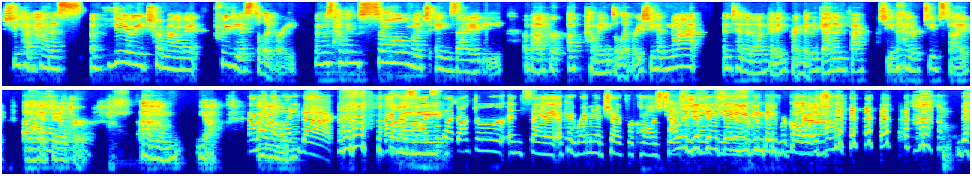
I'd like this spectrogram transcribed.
she had had a very traumatic previous delivery and was having so much anxiety about her upcoming delivery. She had not intended on getting pregnant again. In fact, she had had her tubes tied and it had Oh. failed her. Um, yeah. I want my Um, money back. I, guess I Right. told that doctor and say, okay, write me a check for college tuition. I was just going to say you can pay for college.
